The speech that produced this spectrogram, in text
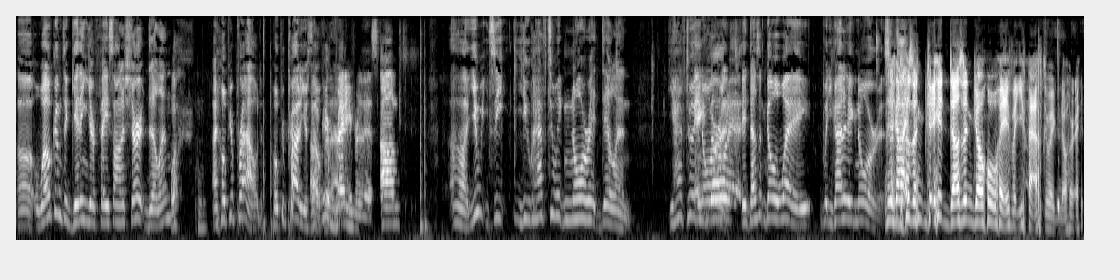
Uh, welcome to getting your face on a shirt, Dylan. What? I hope you're proud. Hope you're proud of I yourself. hope you're that. ready for this. Um, Uh, you see, you have to ignore it, Dylan. You have to ignore, Ignore it. it. It doesn't go away, but you gotta ignore it. So it doesn't it doesn't go away, but you have to ignore it.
